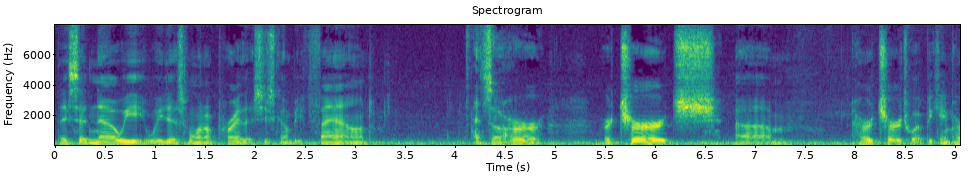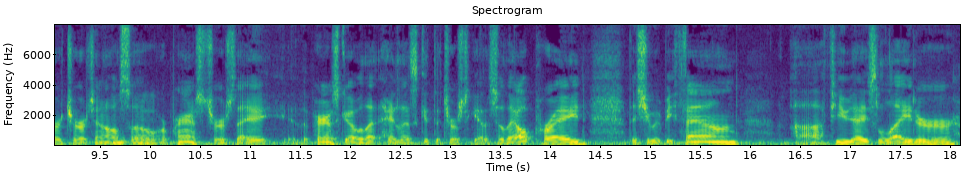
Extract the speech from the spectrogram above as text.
they said no. We we just want to pray that she's going to be found. And so her her church. Um, her church, what became her church, and also her parents' church. They, the parents go, Let, "Hey, let's get the church together." So they all prayed that she would be found. Uh, a few days later,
